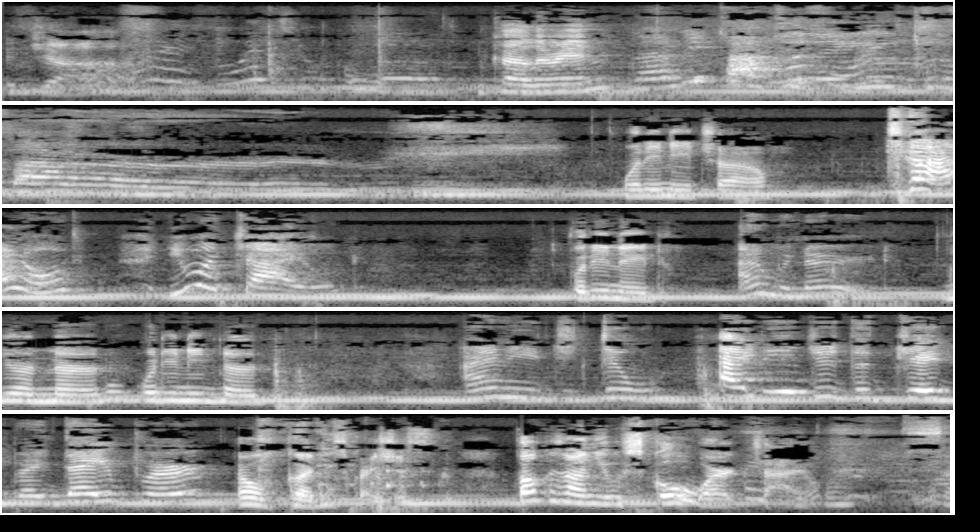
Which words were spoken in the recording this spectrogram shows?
Good job. Coloring. Let me talk to the YouTuber. What do you need, child? Child? You a child. What do you need? I'm a nerd. You're a nerd. What do you need, nerd? I need you to I need you to change my diaper. Oh, goodness gracious. Focus on your schoolwork, child. So,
